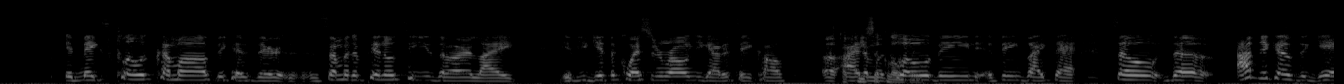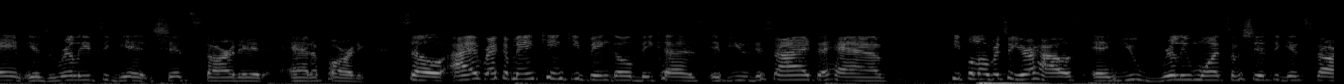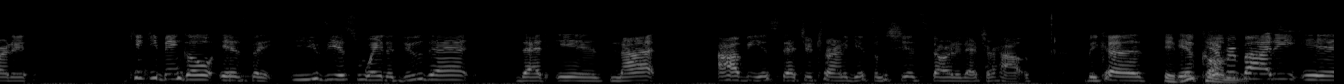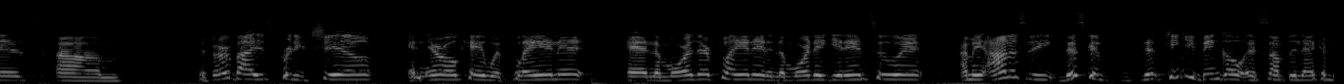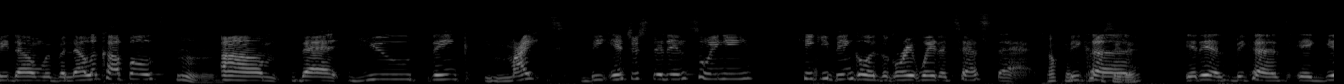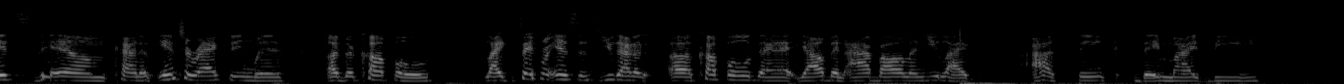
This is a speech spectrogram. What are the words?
it makes clothes come off because there some of the penalties are like if you get the question wrong, you got to take off an A item piece of of clothing. clothing, things like that. So the object of the game is really to get shit started at a party. So I recommend Kinky Bingo because if you decide to have people over to your house and you really want some shit to get started, Kinky Bingo is the easiest way to do that. That is not obvious that you're trying to get some shit started at your house. Because If if, come- everybody is um if everybody's pretty chill and they're okay with playing it and the more they're playing it and the more they get into it i mean honestly this could this, kinky bingo is something that can be done with vanilla couples Hmm. um that you think might be interested in swinging kinky bingo is a great way to test that Okay. I can see because that. it is because it gets them kind of interacting with other couples like say for instance you got a, a couple that y'all been eyeballing you like i think they might be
